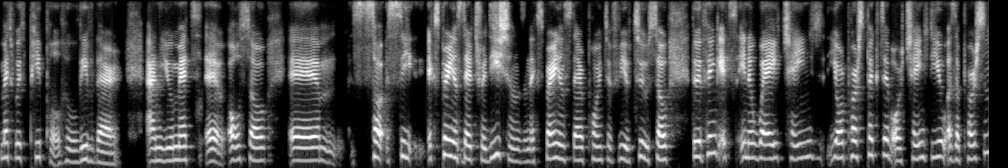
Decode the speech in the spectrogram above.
met with people who live there and you met uh, also um so see experience their traditions and experience their point of view too. So do you think it's in a way changed your perspective or changed you as a person?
